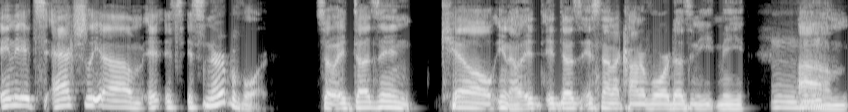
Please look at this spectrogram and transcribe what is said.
and it's actually um it, it's it's an herbivore so it doesn't kill you know it, it does it's not a carnivore doesn't eat meat Mhm. um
